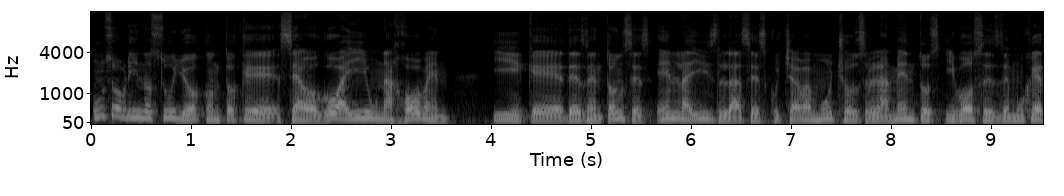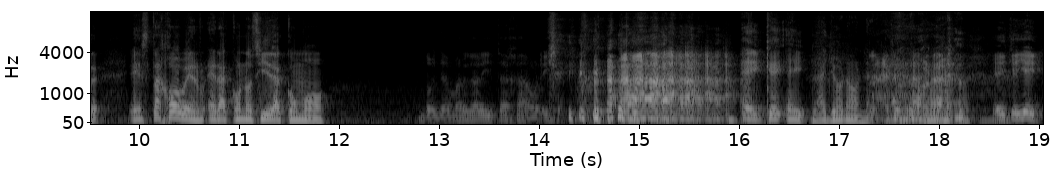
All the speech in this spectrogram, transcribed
Un sobrino suyo contó que se ahogó ahí una joven y que desde entonces en la isla se escuchaba muchos lamentos y voces de mujer. Esta joven era conocida como Doña Margarita Jauregui. AKA La Llorona. La llorona. Ey, que, ey,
